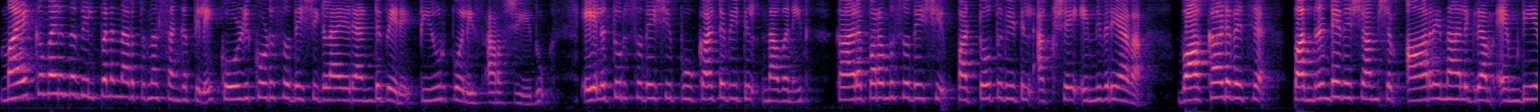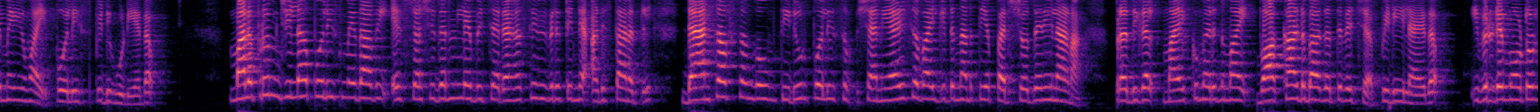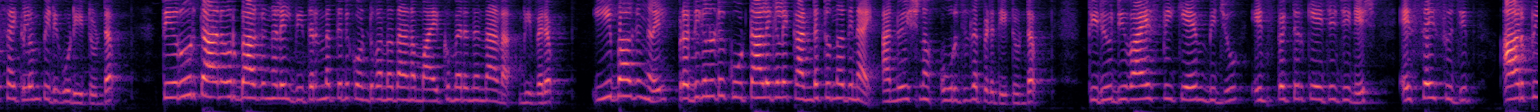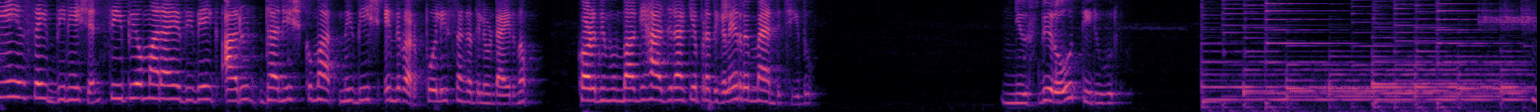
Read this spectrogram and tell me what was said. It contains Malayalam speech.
മയക്കുമരുന്ന് വിൽപ്പന നടത്തുന്ന സംഘത്തിലെ കോഴിക്കോട് സ്വദേശികളായ രണ്ടുപേരെ തിരൂർ പോലീസ് അറസ്റ്റ് ചെയ്തു. ഏലത്തൂർ സ്വദേശി പൂക്കാട്ട് വീട്ടിൽ നവനീത് കാരപ്പറമ്പ് സ്വദേശി പട്ടോത്ത് വീട്ടിൽ അക്ഷയ് എന്നിവരെയാണ് വാക്കാട് വെച്ച് പന്ത്രണ്ട് ദശാംശം ആറ് നാല് ഗ്രാം എം ഡി എം എയുമായി പോലീസ് പിടികൂടിയത്. മലപ്പുറം ജില്ലാ പോലീസ് മേധാവി എസ് ശശിധരൻ ലഭിച്ച രഹസ്യവിവരത്തിന്റെ അടിസ്ഥാനത്തിൽ ഡാൻസ് ഓഫ് സംഘവും തിരൂർ പോലീസും ശനിയാഴ്ച വൈകിട്ട് നടത്തിയ പരിശോധനയിലാണ് പ്രതികൾ മയക്കുമരുന്നുമായി വാക്കാട് ഭാഗത്ത് വെച്ച് പിടിയിലായത്. ഇവരുടെ മോട്ടോർ സൈക്കിളും പിടികൂടിയിട്ടുണ്ട്. തിരൂർ താനൂർ ഭാഗങ്ങളിൽ വിതരണത്തിന് കൊണ്ടുവന്നതാണ് മയക്കുമരുന്നെന്നാണ് വിവരം. ഈ ഭാഗങ്ങളിൽ പ്രതികളുടെ കൂട്ടാളികളെ കണ്ടെത്തുന്നതിനായി അന്വേഷണം ഊർജിതപ്പെടുത്തിയിട്ടുണ്ട്. Tirur DYSP K M Biju inspector K J Jinesh S I Sujith R P I S I Dineshan C P ഒമാരായ Vivek Arun Dhanesh Kumar Nitheesh എന്നിവർ പോലീസ് സംഘത്തിലുണ്ടായിരുന്നു. കോടതി മുമ്പാകെ ഹാജരാക്കിയ പ്രതികളെ റിമാൻഡ് ചെയ്തു. News bureau Tirur.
